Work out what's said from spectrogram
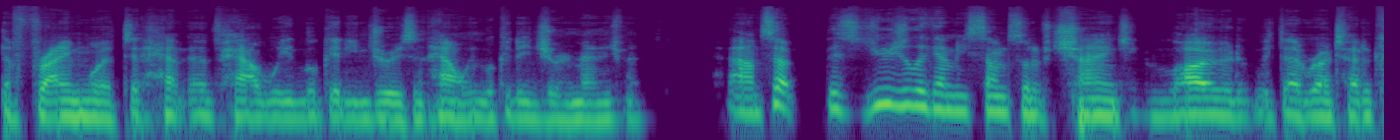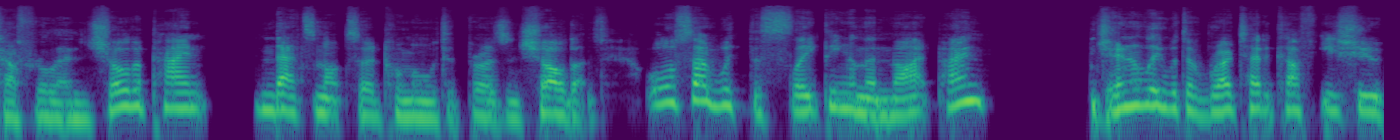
the framework to have, of how we look at injuries and how we look at injury management. Um, so there's usually going to be some sort of change in load with the rotator cuff related shoulder pain. That's not so common with the frozen shoulder. Also with the sleeping and the night pain, generally with a rotator cuff issue,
